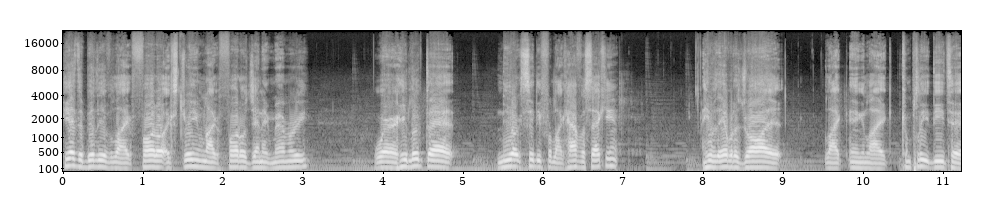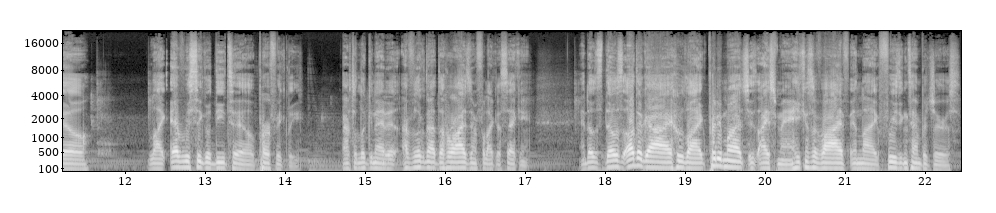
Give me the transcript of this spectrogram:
he has the ability of like photo extreme like photogenic memory, where he looked at New York City for like half a second. He was able to draw it like in like complete detail, like every single detail perfectly. After looking at it, after looking at the horizon for like a second. And those those other guy who like pretty much is Iceman. He can survive in like freezing temperatures.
